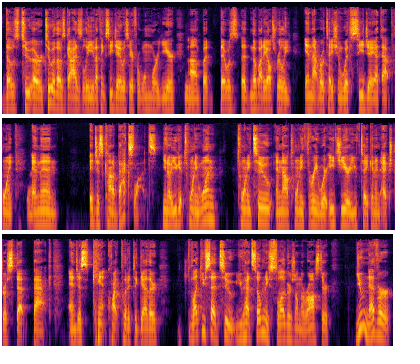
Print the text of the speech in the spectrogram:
Those two or two of those guys leave. I think CJ was here for one more year, mm-hmm. um, but there was uh, nobody else really in that rotation with CJ at that point. And then it just kind of backslides. You know, you get 21, 22, and now 23, where each year you've taken an extra step back and just can't quite put it together. Like you said, too, you had so many sluggers on the roster. You never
